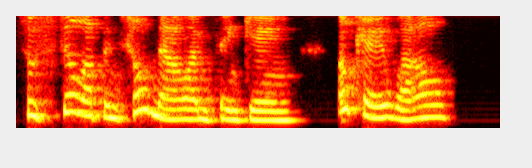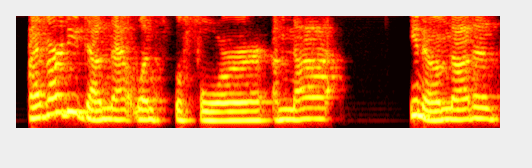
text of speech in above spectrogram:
So still up until now, I'm thinking, okay, well, I've already done that once before. I'm not, you know, I'm not a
